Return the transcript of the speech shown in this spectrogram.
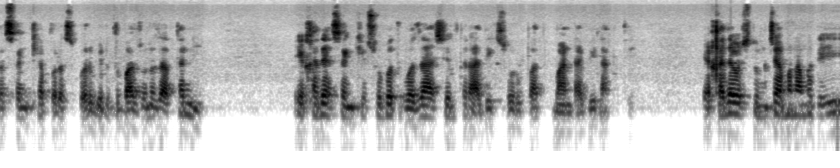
तर संख्या परस्पर विरुद्ध बाजूने जाताना एखाद्या संख्येसोबत वजा असेल तर अधिक स्वरूपात मांडावी लागते. एखाद्या वेळेस तुमच्या मनामध्ये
